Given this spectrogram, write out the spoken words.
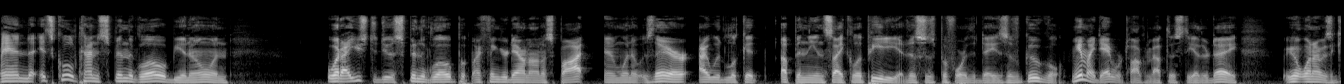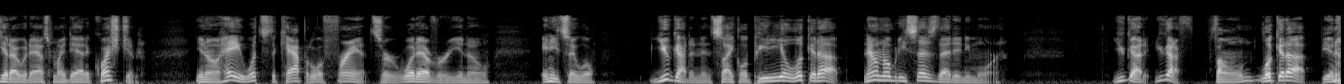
and it's cool to kind of spin the globe, you know. And what I used to do is spin the globe, put my finger down on a spot, and when it was there, I would look it up in the encyclopedia. This was before the days of Google. Me and my dad were talking about this the other day. When I was a kid, I would ask my dad a question. You know, hey, what's the capital of France or whatever, you know? And he'd say, well, you got an encyclopedia, look it up. Now nobody says that anymore. You got it. You got a phone. Look it up. You know.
